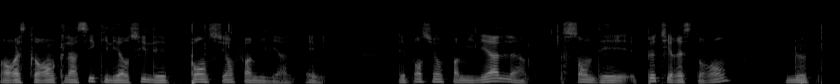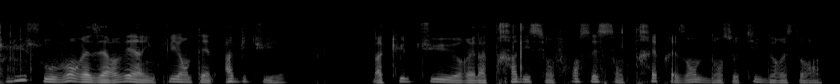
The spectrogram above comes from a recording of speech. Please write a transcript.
En restaurant classique, il y a aussi les pensions familiales. Eh oui, les pensions familiales sont des petits restaurants, le plus souvent réservés à une clientèle habituée. La culture et la tradition française sont très présentes dans ce type de restaurant.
